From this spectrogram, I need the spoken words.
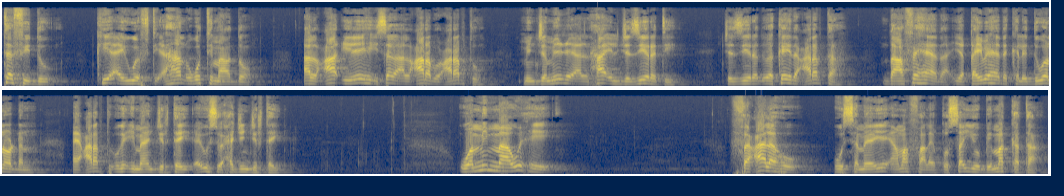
tafidu kii ay wafdi ahaan ugu timaado ilayhi isaga alcarabu carabtu min jamiici anxaa'i aljasiirati jasiirad ekeyda carabta daafaheeda iyo qaybaheeda kala duwan oo dhan ay carabta uga imaan jirtay ay u soo xajin jirtay. Wa mimaa wixii facalahu uu sameeyey ama falay qusayu bimakkata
